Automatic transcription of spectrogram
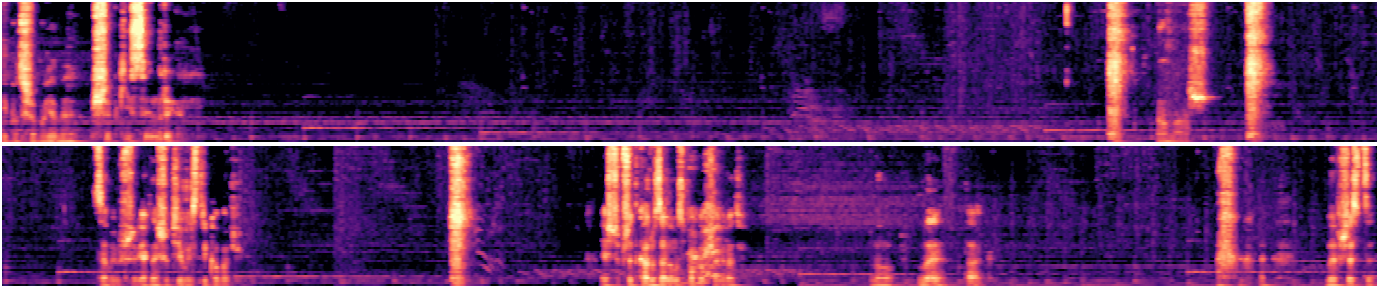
I potrzebujemy szybkiej syndry. A masz. Chcemy już jak najszybciej wystrykować. Jeszcze przed karuzelą spoko przegrać. No, my, tak. my wszyscy.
